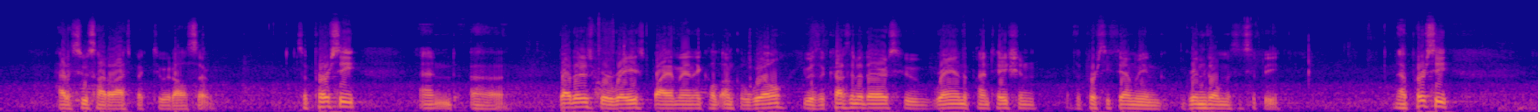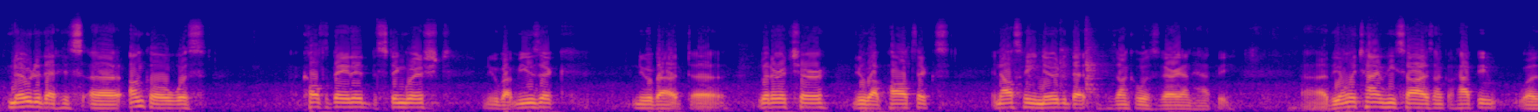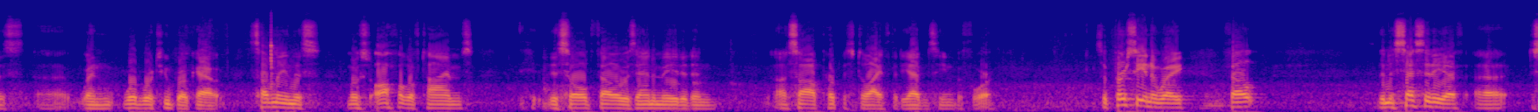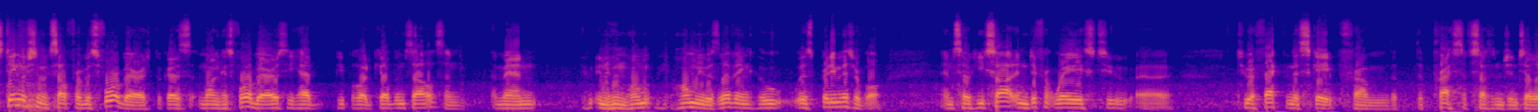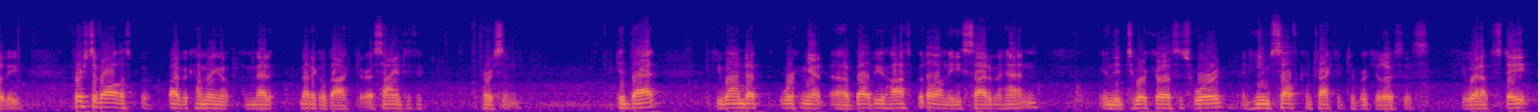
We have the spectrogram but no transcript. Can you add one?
had a suicidal aspect to it also. So Percy and uh, brothers were raised by a man they called Uncle Will. He was a cousin of theirs who ran the plantation the Percy family in Greenville, Mississippi. Now Percy noted that his uh, uncle was cultivated, distinguished, knew about music, knew about uh, literature, knew about politics, and also he noted that his uncle was very unhappy. Uh, the only time he saw his uncle happy was uh, when World War II broke out. Suddenly in this most awful of times, this old fellow was animated and uh, saw a purpose to life that he hadn't seen before. So Percy, in a way, felt the necessity of uh, distinguishing himself from his forebears because among his forebears he had people who had killed themselves and a man in whom home, home he was living who was pretty miserable. And so he sought in different ways to, uh, to effect an escape from the, the press of Southern gentility. First of all, by becoming a, med medical doctor, a scientific person. Did that. He wound up working at uh, Bellevue Hospital on the east side of Manhattan in the tuberculosis ward, and he himself contracted tuberculosis. He went upstate,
